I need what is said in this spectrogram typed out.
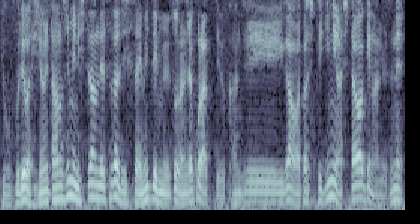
予告では非常に楽しみにしてたんですが、実際見てみるとなんじゃこらっていう感じが私的にはしたわけなんですね。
